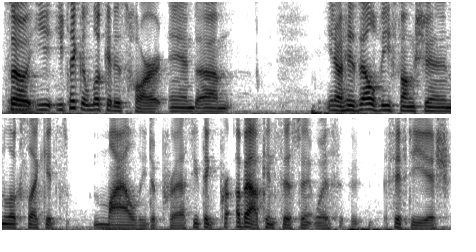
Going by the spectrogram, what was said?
So you, you take a look at his heart, and um, you know his LV function looks like it's mildly depressed. You think pr- about consistent with 50-ish.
